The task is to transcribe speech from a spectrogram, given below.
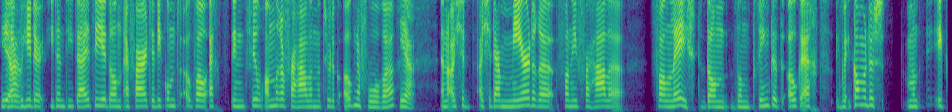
Ja. hybride identiteit die je dan ervaart, ja, die komt ook wel echt in veel andere verhalen natuurlijk ook naar voren. ja. En als je, als je daar meerdere van die verhalen van leest, dan, dan dringt het ook echt. Ik, weet- ik kan me dus, want ik,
